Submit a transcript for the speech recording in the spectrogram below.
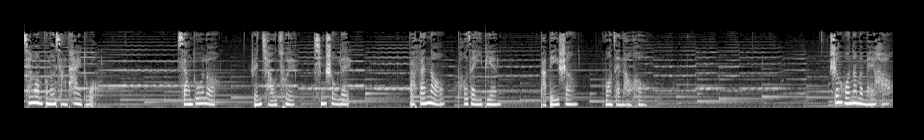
千万不能想太多。想多了，人憔悴，心受累。把烦恼抛在一边，把悲伤忘在脑后。生活那么美好，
